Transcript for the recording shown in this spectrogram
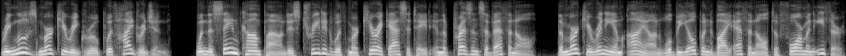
removes mercury group with hydrogen. When the same compound is treated with mercuric acetate in the presence of ethanol, the mercurinium ion will be opened by ethanol to form an ether,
